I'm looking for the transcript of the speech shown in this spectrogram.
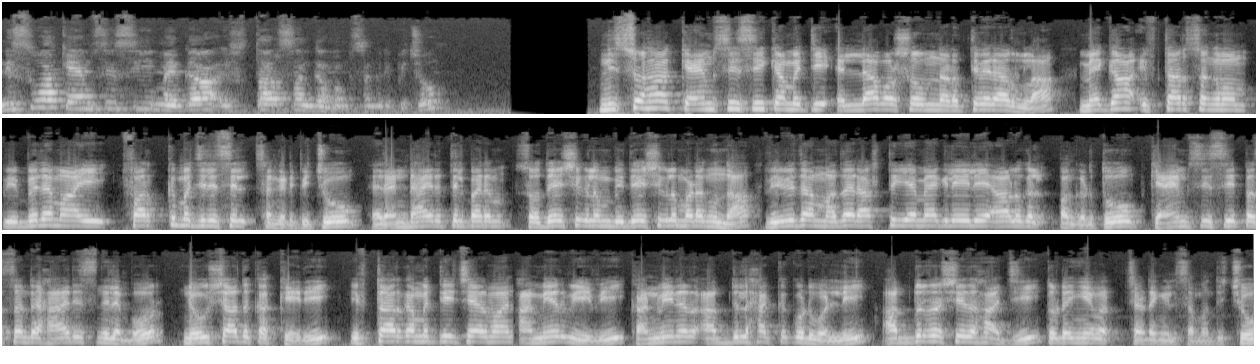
Nizwa K M C C mega ഇഫ്താർ സംഗമം സംഘടിപ്പിച്ചു. Nizwa K M C C committee എല്ലാ വർഷവും നടത്തിവരാറുള്ള മെഗാ ഇഫ്താർ സംഗമം വിപുലമായി ഫർക്ക് മജ്ലിസിൽ സംഘടിപ്പിച്ചു. രണ്ടായിരത്തിൽ പരം സ്വദേശികളും വിദേശികളും അടങ്ങുന്ന വിവിധ മത രാഷ്ട്രീയ മേഖലയിലെ ആളുകൾ പങ്കെടുത്തു. K M C C president Haris Nilambur Naushad Kakkeri ഇഫ്താർ committee chairman Ameer V V convener Abdul Haq Koduvally Abdul Rasheed Haji തുടങ്ങിയവർ ചടങ്ങിൽ സംബന്ധിച്ചു.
